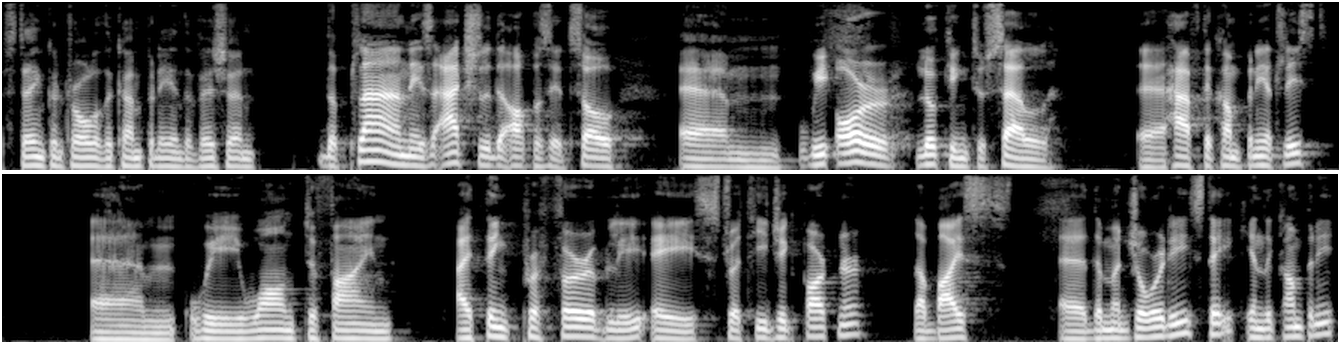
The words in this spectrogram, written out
stay in control of the company and the vision the plan is actually the opposite. So um, we are looking to sell uh, half the company at least. Um, we want to find, I think, preferably a strategic partner that buys uh, the majority stake in the company,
